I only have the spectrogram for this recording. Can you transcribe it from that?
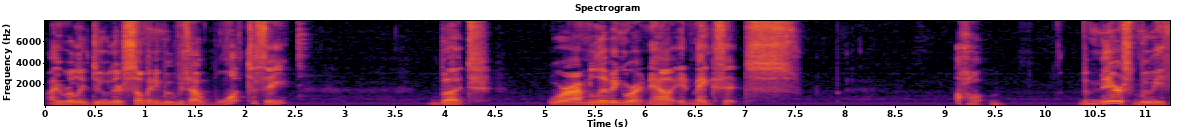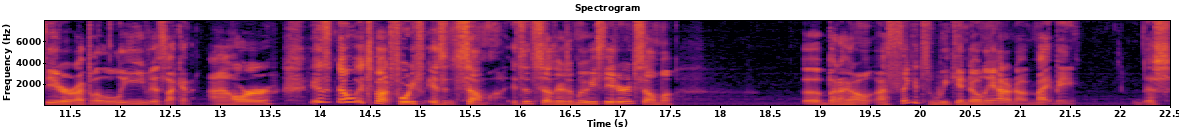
I really do. There's so many movies I want to see. But where I'm living right now, it makes it. Oh, the nearest movie theater, I believe, is like an hour. Is no, it's about forty. It's in Selma. It's in Selma. There's a movie theater in Selma, uh, but I don't. I think it's weekend only. I don't know. It might be this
